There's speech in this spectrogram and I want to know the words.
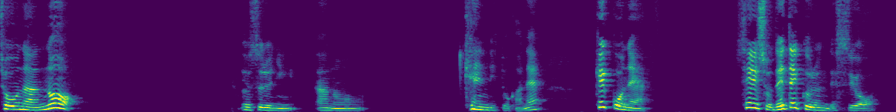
長男の、要するに、あの、権利とかね。結構ね、聖書出てくるんですよ。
